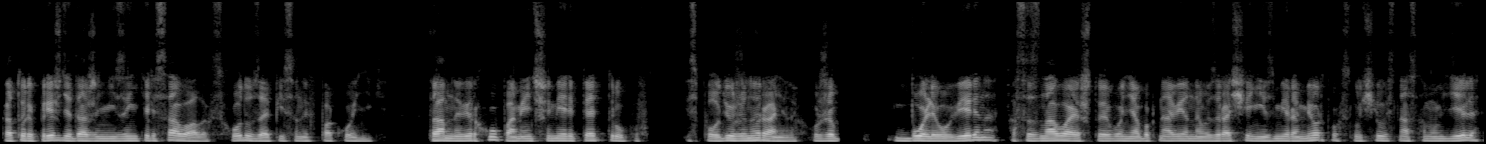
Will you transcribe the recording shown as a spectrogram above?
который прежде даже не заинтересовал их, сходу записанный в покойнике. Там наверху по меньшей мере пять трупов, из полдюжины раненых, уже более уверенно, осознавая, что его необыкновенное возвращение из мира мертвых случилось на самом деле,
